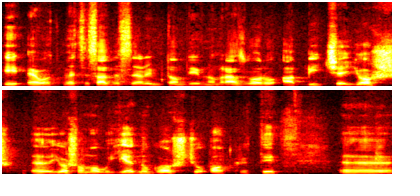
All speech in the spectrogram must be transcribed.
i evo već se sad veselim tom divnom razgovoru, a bit će još, e, još vam mogu jednu gošću otkriti, e,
